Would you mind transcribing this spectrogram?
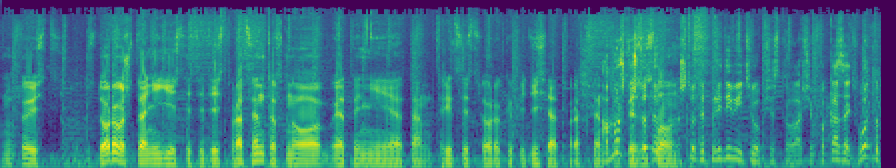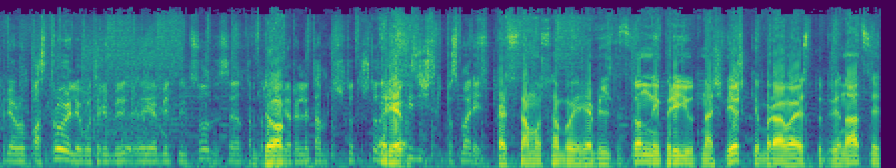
Ну, то есть здорово, что они есть, эти 10%, но это не там 30, 40 и 50 процентов, А можете что-то, что-то предъявить обществу вообще, показать? Вот, например, мы построили вот реабили- реабилитационный центр, Да. например, или там что-то, что-то Ре- физически посмотреть. Как само собой, реабилитационный приют ночлежки, Боровая 112,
